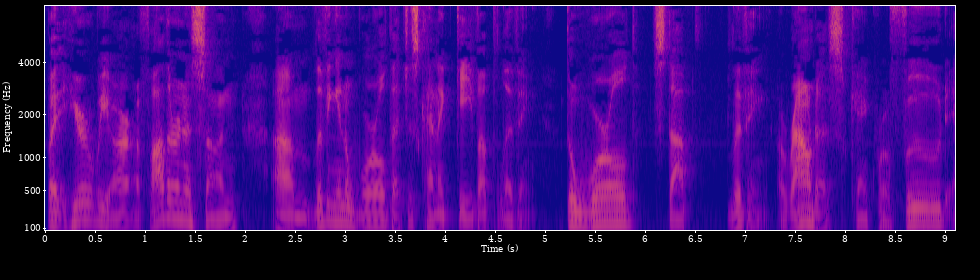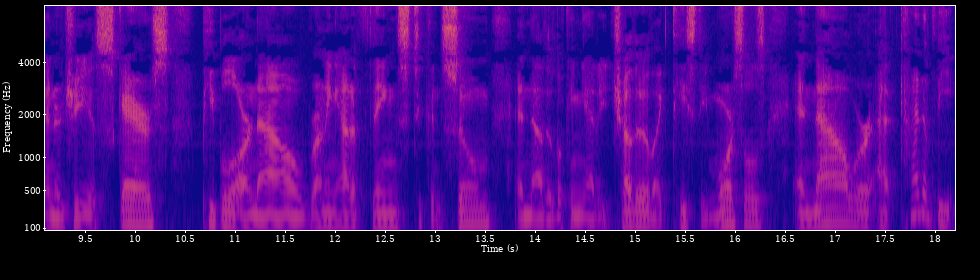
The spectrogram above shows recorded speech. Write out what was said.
But here we are, a father and a son, um, living in a world that just kind of gave up living. The world stopped living around us. Can't grow food. Energy is scarce. People are now running out of things to consume, and now they're looking at each other like tasty morsels. And now we're at kind of the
